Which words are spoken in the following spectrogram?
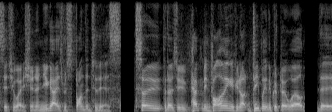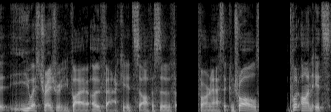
situation. And you guys responded to this. So, for those who haven't been following, if you're not deeply in the crypto world, the US Treasury via OFAC, its Office of Foreign Asset Controls, put on its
